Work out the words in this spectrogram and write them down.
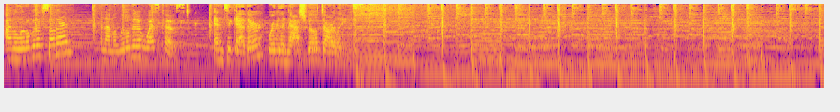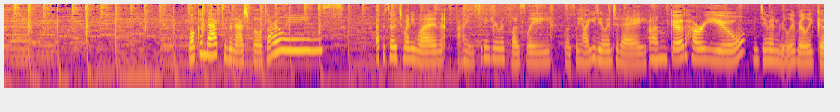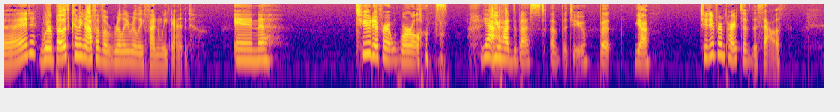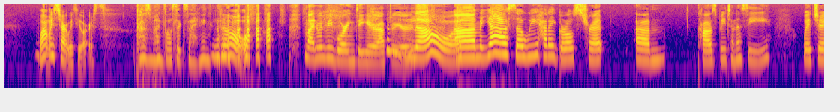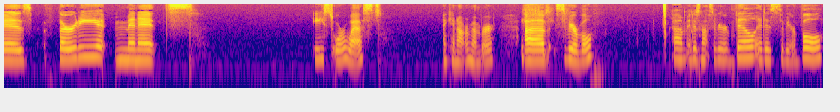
I'm a little bit of Southern, and I'm a little bit of West Coast. And together, we're the Nashville Darlings. Welcome back to the Nashville Darlings, episode 21. I am sitting here with Leslie. Leslie, how are you doing today? I'm good. How are you? I'm doing really, really good. We're both coming off of a really, really fun weekend. In two different worlds. Yeah. You had the best of the two, but yeah. two different parts of the South. Why don't we start with yours? Because mine's less exciting. No. Mine would be boring to hear after yours. no. Um, yeah, so we had a girls' trip, um, Cosby, Tennessee, which is 30 minutes east or west. I cannot remember. Of Sevierville. Um, it is not Sevierville, it is Sevierville,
